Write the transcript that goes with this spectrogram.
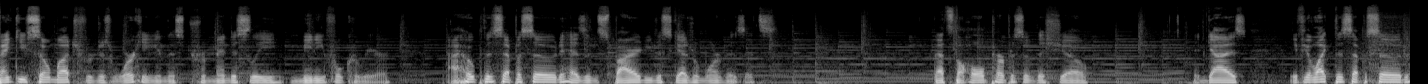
Thank you so much for just working in this tremendously meaningful career. I hope this episode has inspired you to schedule more visits. That's the whole purpose of this show. And guys, if you like this episode,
